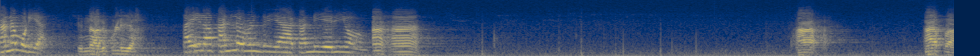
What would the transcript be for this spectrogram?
கண்ண முடியா? என்ன அதுக்குள்ளயா? தைலம் கண்ணுல விழுந்துறியா கண்ணு எரியும். ஆஹா. பாப்பா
